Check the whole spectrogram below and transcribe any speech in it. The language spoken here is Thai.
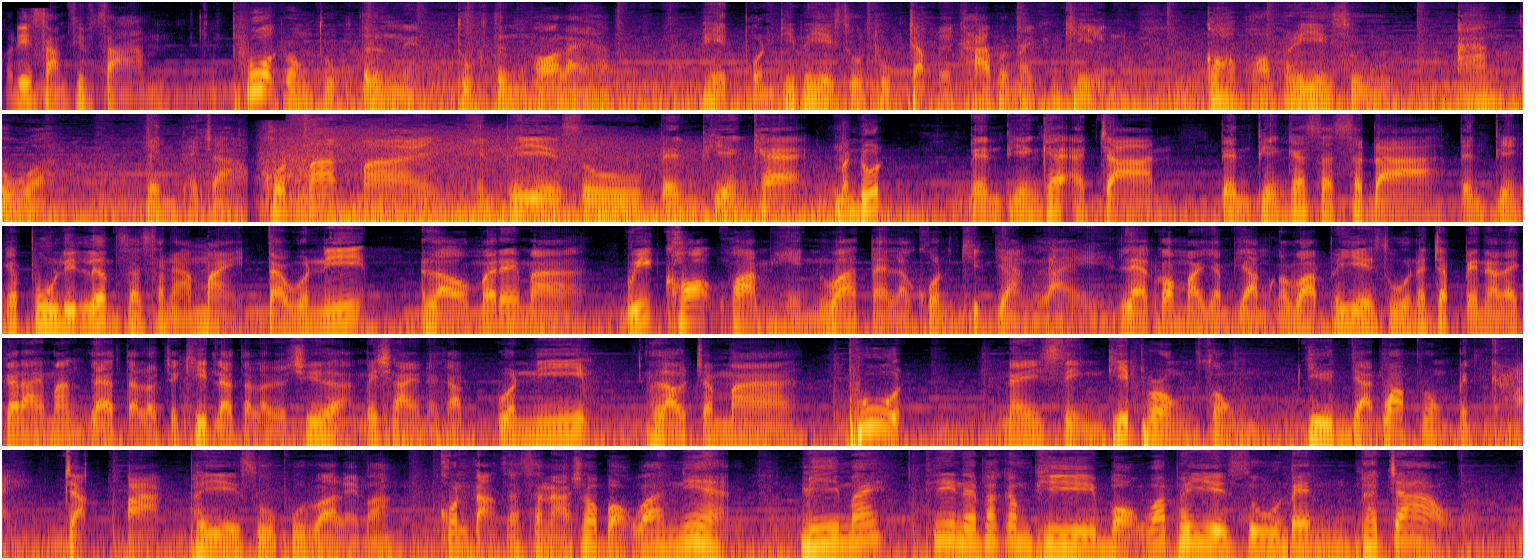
ข้อที่ 33 พวกลงถูกตรึงเนี่ยถูกตรึงเพราะอะไรครับ เหตุผลที่พระเยซูถูกจับไปฆ่าบนไม้กางเขน ก็เพราะพระเยซูอ้างตัวเป็นพระเจ้า คนมากมายเห็นพระเยซูเป็นเพียงแค่มนุษย์ เป็นเพียงแค่อาจารย์ เป็นเพียงแค่ศาสดา เป็นเพียงแค่ผู้ริเริ่มศาสนาใหม่ แต่วันนี้เราไม่ได้มาวิเคราะห์ความเห็นว่าแต่ละคนคิดอย่างไร แล้วก็มายำๆกันว่าพระเยซูนั้นจะเป็นอะไรก็ได้มั้งแล้วแต่เราจะคิดแล้วแต่เราจะเชื่อไม่ใช่นะครับ วันนี้เราจะมาพูด ในสิ่งที่พระองค์ทรงยืนยันว่าพระองค์เป็นใคร จากปากพระเยซูพูดว่าอะไรบ้าง คนต่างศาสนาชอบบอกว่าเนี่ยมีไหมที่ในพระคัมภีร์บอกว่าพระเยซูเป็นพระเจ้า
